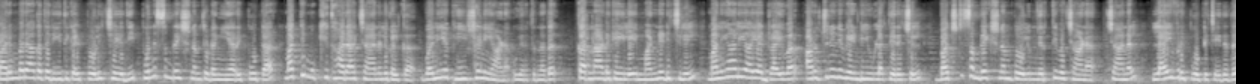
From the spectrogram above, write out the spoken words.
പരമ്പരാഗത രീതികൾ പൊളിച്ചെഴുതി പുനഃസംപ്രേഷണം തുടങ്ങിയ റിപ്പോർട്ടർ മറ്റ് മുഖ്യധാരാ ചാനലുകൾക്ക് വലിയ ഭീഷണിയാണ് ഉയർത്തുന്നത്. കർണാടകയിലെ മണ്ണിടിച്ചിലിൽ മലയാളിയായ ഡ്രൈവർ അർജുനന് വേണ്ടിയുള്ള തിരച്ചിൽ ബജറ്റ് സംരക്ഷണം പോലും നിർത്തിവച്ചാണ് ചാനൽ ലൈവ് റിപ്പോർട്ട് ചെയ്തത്.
